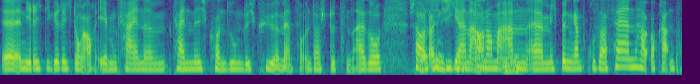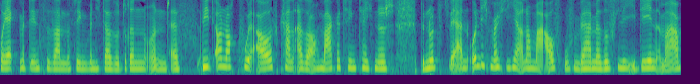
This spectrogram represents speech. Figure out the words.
äh, in die richtige Richtung, auch eben keine, keinen Milchkonsum durch Kühe mehr zu unterstützen. Also schaut euch die gerne auch nochmal an. Ähm, ich bin ein ganz großer Fan, habe auch gerade ein Projekt mit denen zusammen, deswegen bin ich da so drin und es sieht auch noch cool aus, kann also auch marketingtechnisch benutzt werden. Und ich möchte hier auch nochmal aufrufen, wir haben ja so viele Ideen immer,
